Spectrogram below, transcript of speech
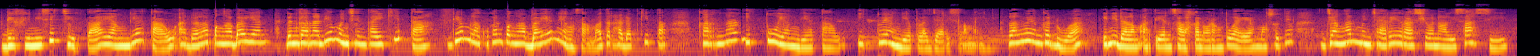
definisi cinta yang dia tahu adalah pengabaian. Dan karena dia mencintai kita, dia melakukan pengabaian yang sama terhadap kita. Karena itu yang dia tahu, itu yang dia pelajari selama ini. Lalu yang kedua, ini dalam artian salahkan orang tua ya, maksudnya jangan mencari rasionalisasi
